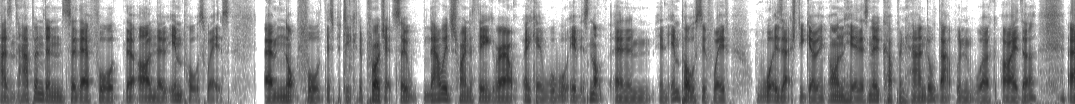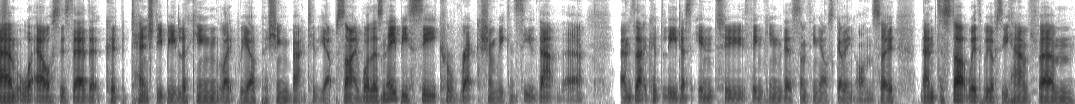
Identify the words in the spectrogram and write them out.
hasn't happened, and so therefore there are no impulse waves um, not for this particular project. So now we're trying to figure out, okay, well, if it's not an, an impulsive wave, what is actually going on here? There's no cup and handle. That wouldn't work either. Um, what else is there that could potentially be looking like we are pushing back to the upside? Well, there's an ABC correction. We can see that there. And that could lead us into thinking there's something else going on. So um, to start with, we obviously have um,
